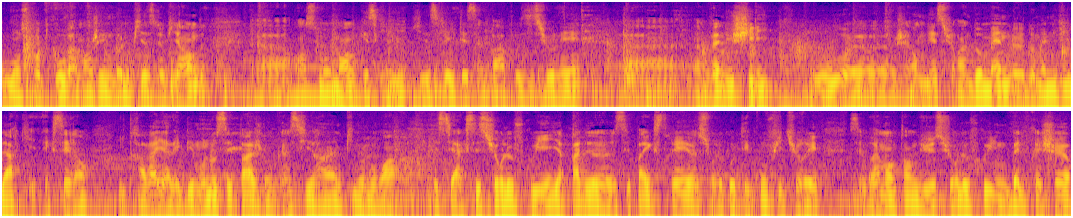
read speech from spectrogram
où on se retrouve à manger une bonne pièce de viande. Euh, en ce moment, qu'est-ce qui, a été sympa à positionner? Un vin du Chili, où j'ai emmené sur un domaine, le domaine Villar, qui est excellent. Il travaille avec des monocépages, donc un Syrah, un Pinot Noir, et c'est axé sur le fruit. Il y a pas de, c'est pas extrait sur le côté confituré. C'est vraiment tendu sur le fruit, une belle fraîcheur,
